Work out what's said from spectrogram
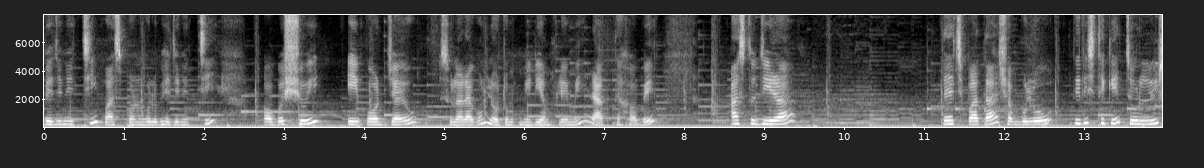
ভেজে নিচ্ছি, পাঁচফোড়নগুলো ভেজে নিচ্ছি। অবশ্যই এই পর্যায়েও চুলার আগুন লোটো মিডিয়াম ফ্লেমে রাখতে হবে। আস্ত জিরা, তেজপাতা সবগুলো 30 থেকে চল্লিশ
